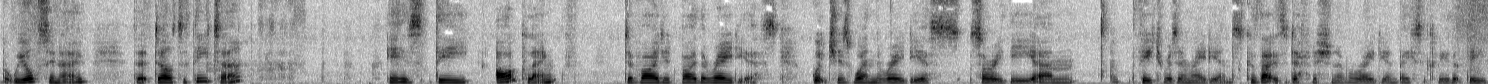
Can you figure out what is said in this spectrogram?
But we also know that delta theta is the arc length divided by the radius, which is when the radius, sorry, the um, theta is in radians, because that is the definition of a radian, basically, that the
